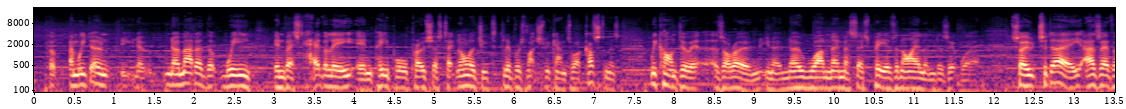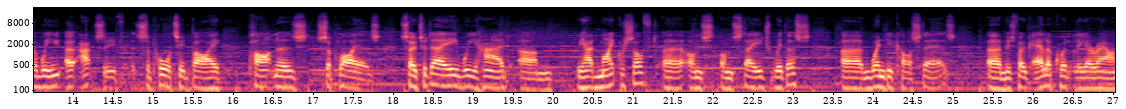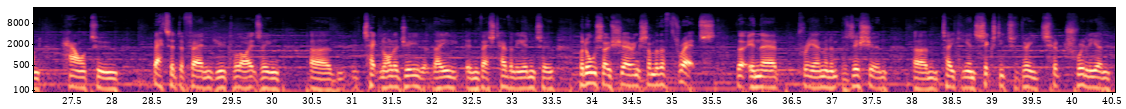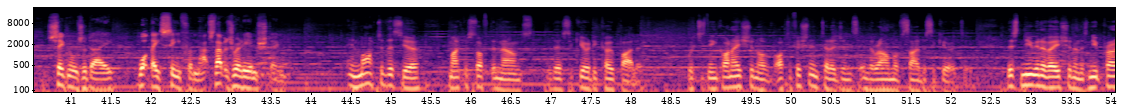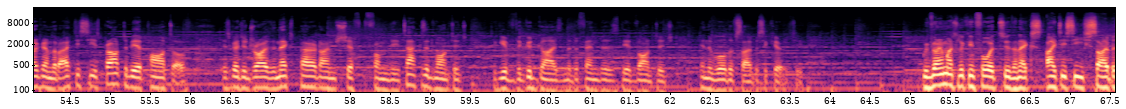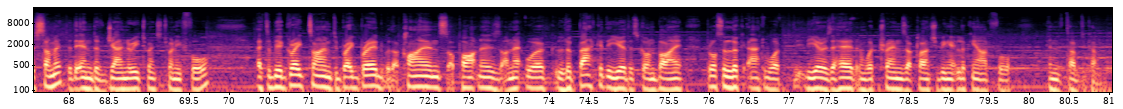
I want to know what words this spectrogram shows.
and we don't, you know, no matter that we invest heavily in people, process, technology to deliver as much as we can to our customers, we can't do it as our own. You know, no one MSSP is an island, as it were. So today, as ever, we are absolutely supported by partners, suppliers. So today we had, um, we had Microsoft uh, on, on stage with us, um, Wendy Carstairs, um, who spoke eloquently around how to better defend utilising uh, technology that they invest heavily into, but also sharing some of the threats that in their preeminent position, um, taking in 63 trillion signals a day, what they see from that. So that was really interesting. In March of this year, Microsoft announced their Security Copilot, which is the incarnation of artificial intelligence in the realm of cybersecurity. This new innovation and this new program that ITC is proud to be a part of is going to drive the next paradigm shift from the attacker's advantage to give the good guys and the defenders the advantage in the world of cybersecurity. We're very much looking forward to the next ITC Cyber Summit at the end of January 2024. It'll be a great time to break bread with our clients, our partners, our network, look back at the year that's gone by, but also look at what the year is ahead and what trends our clients should be looking out for in the time to come.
